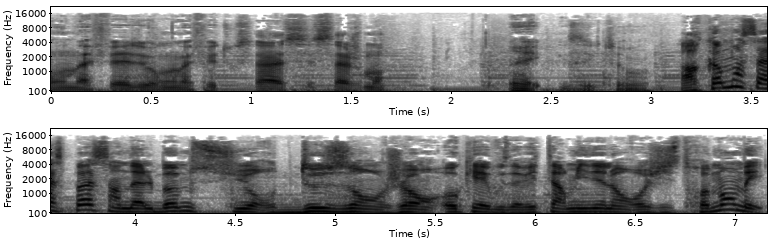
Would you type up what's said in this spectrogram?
on a fait, on a fait tout ça assez sagement. Ouais, exactement. Alors, comment ça se passe un album sur deux ans? Genre, ok, vous avez terminé l'enregistrement, mais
